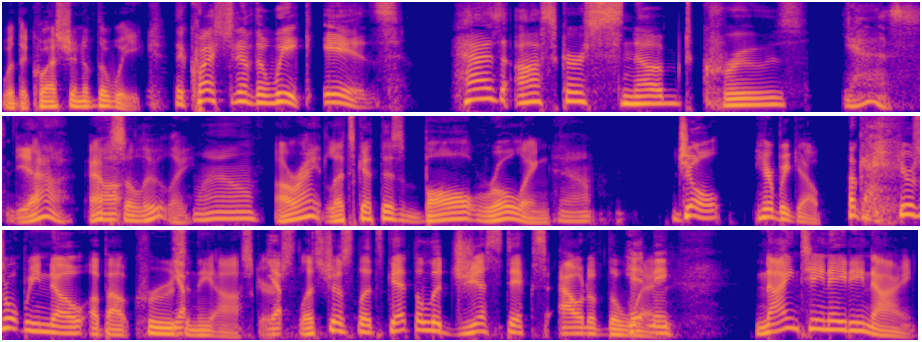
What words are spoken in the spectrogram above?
with the question of the week. the question of the week is: Has Oscar snubbed Cruise? Yes. Yeah, absolutely. Well, All right, let's get this ball rolling. yeah. Joel, here we go. Okay. Here's what we know about Cruise Yep. and the Oscars. Yep. Let's just let's get the logistics out of the Hit way. me. 1989,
